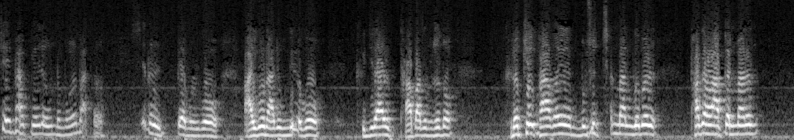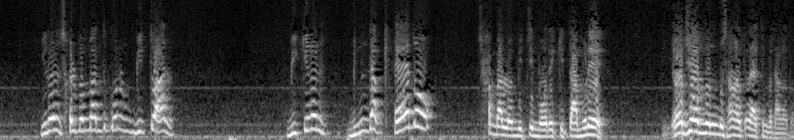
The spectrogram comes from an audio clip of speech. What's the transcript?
그렇게 받기 어려운 놈을 받아. 씨를 빼물고, 아이고 나중 내고, 그 지랄 다 받으면서도 그렇게 과거에 무슨 천만 급을 받아왔건만은 이런 설법만 듣고는 믿도 안, 믿기는 믿는다 해도 참말로 믿지 못했기 때문에 여지없는 무상을 깨닫지 못하거든.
